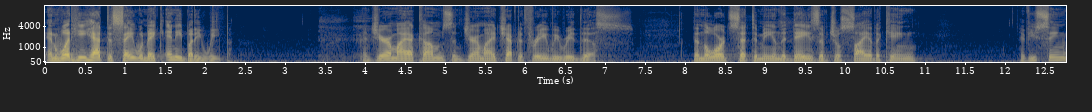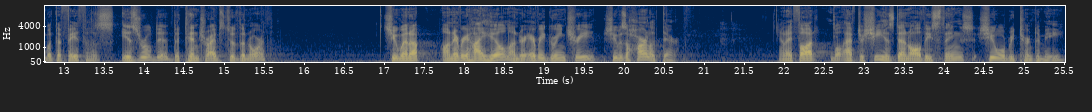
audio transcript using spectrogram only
And what he had to say would make anybody weep. And Jeremiah comes, in Jeremiah chapter 3, we read this Then the Lord said to me in the days of Josiah the king, have you seen what the faithless Israel did, the ten tribes to the north? She went up on every high hill, under every green tree. She was a harlot there. And I thought, well, after she has done all these things, she will return to me.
